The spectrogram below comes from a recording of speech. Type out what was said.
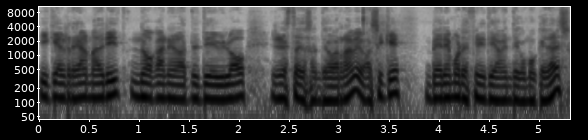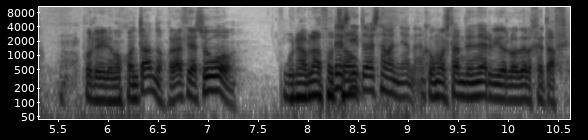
y que el Real Madrid no gane el Atlético de Bilbao en el Estadio Santiago Bernabéu. Así que veremos definitivamente cómo queda eso. Pues lo iremos contando. Gracias, Hugo. Un abrazo, Besito esta mañana. ¿Cómo están de nervios los del Getafe?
